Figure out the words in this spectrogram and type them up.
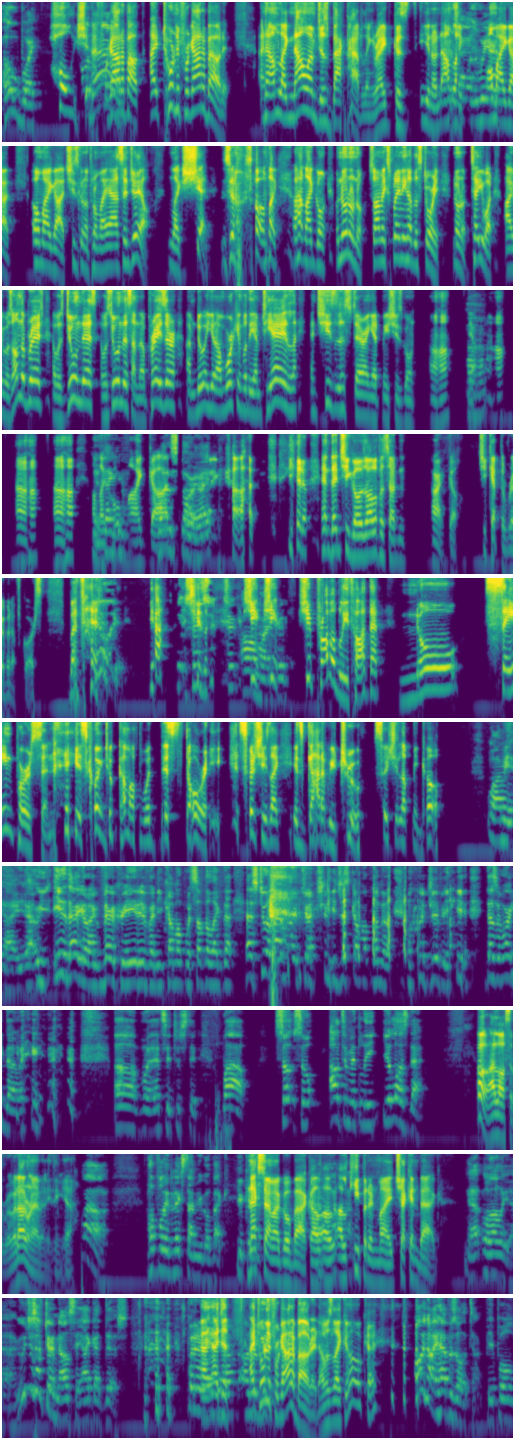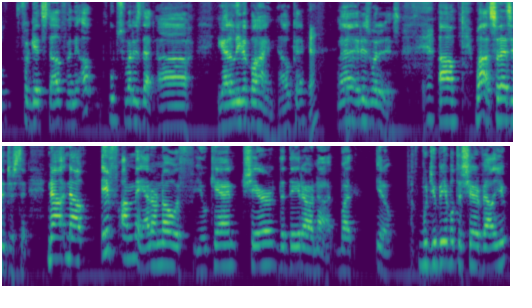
Oh boy. Holy shit. Oh, I forgot about I totally forgot about it. And I'm like, now I'm just backpedaling, right? Because you know, now I'm like, oh my god, oh my god, she's gonna throw my ass in jail. I'm like, shit. So, so I'm like, I'm like going, oh, no, no, no. So I'm explaining her the story. No, no. Tell you what, I was on the bridge. I was doing this. I was doing this. I'm the appraiser. I'm doing, you know, I'm working for the MTA. And she's just staring at me. She's going, uh huh, yeah, uh huh, uh huh, uh huh. I'm yeah, like, oh you. my god, One story, oh right? my god, you know. And then she goes, all of a sudden, all right, go. She kept the rivet, of course, but then. Really? Yeah, she, she, she, oh she, she, she probably thought that no sane person is going to come up with this story. So she's like, it's got to be true. So she let me go. Well, I mean, uh, either that you're like very creative and you come up with something like that. That's too elaborate to actually just come up on the on a jiffy. It doesn't work that way. oh boy, that's interesting. Wow. So so ultimately, you lost that. Oh, I lost it, but I don't have anything. Yeah. Wow. Hopefully, the next time you go back, you can. Next time I go back, I'll, I'll, I'll keep it in my check-in bag. Yeah, well, yeah. We just have to announce, "Hey, I got this." Put it. I, I did. I totally forgot about it. I was like, "Oh, okay." oh no, it happens all the time. People forget stuff, and they, oh, oops, what is that? Uh, you got to leave it behind. Okay. Yeah. Well, it is what it is. Um, wow, so that's interesting. Now, now, if I may, I don't know if you can share the data or not, but you know, would you be able to share value?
